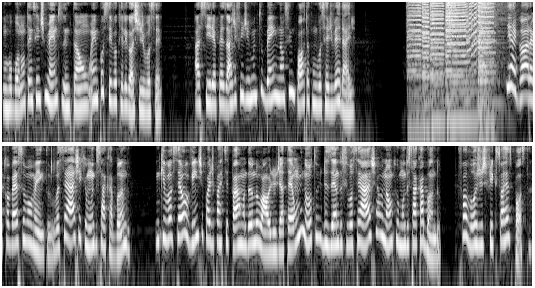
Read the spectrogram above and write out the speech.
Um robô não tem sentimentos, então é impossível que ele goste de você. A Siri, apesar de fingir muito bem, não se importa com você de verdade. E agora começa o momento. Você acha que o mundo está acabando? Em que você, ouvinte, pode participar mandando um áudio de até um minuto dizendo se você acha ou não que o mundo está acabando. Por favor, justifique sua resposta.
